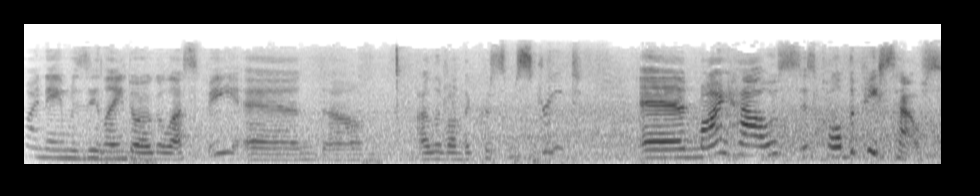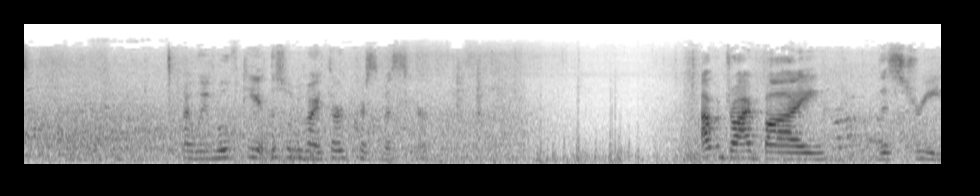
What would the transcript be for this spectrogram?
My name is Elaine Doyle Gillespie, and um, I live on the Christmas Street. And my house is called the Peace House. And we moved here, this will be my third Christmas here. I would drive by this street,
